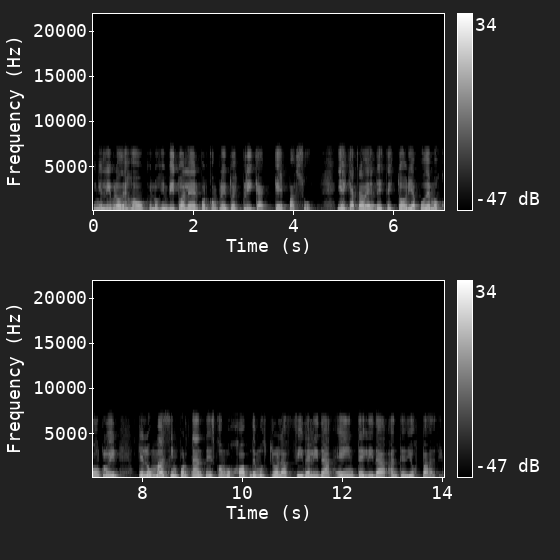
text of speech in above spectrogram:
en el libro de Job, que los invito a leer por completo, explica qué pasó. Y es que a través de esta historia podemos concluir que lo más importante es cómo Job demostró la fidelidad e integridad ante Dios Padre.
